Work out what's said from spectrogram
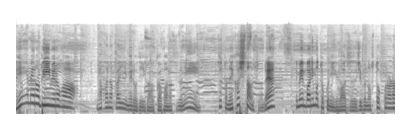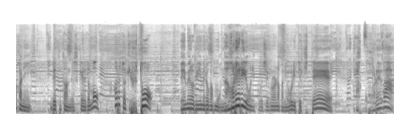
A メロ B メロがなかなかいいメロディーが浮かばなずにずっと寝かしたんですよね。でメンバーにも特に言わず自分のストックの中に入れてたんですけれどもある時ふと A メロ B メロがもう流れるようにこう自分の中に降りてきてあこれは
